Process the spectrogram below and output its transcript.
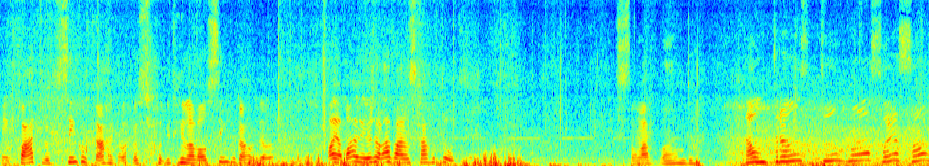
Tem quatro, cinco carros aquela pessoa ali, tem que lavar os cinco carros dela. Olha, a maioria já lavaram os carros todos. Estão lavando. Tá um trânsito. Nossa, olha só o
